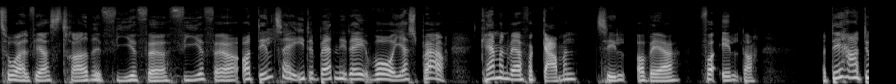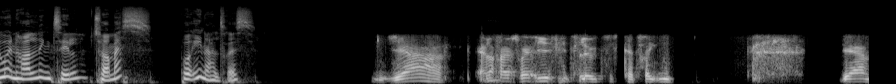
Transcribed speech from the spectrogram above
72 30 44 44 og deltage i debatten i dag, hvor jeg spørger, kan man være for gammel til at være forældre? Og det har du en holdning til, Thomas, på 51. Ja, allerførst vil jeg lige sige tillykke til Katrine. Ja,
